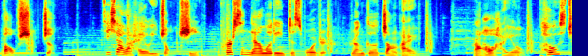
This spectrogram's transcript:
暴食症。接下来还有一种是 personality disorder 人格障碍， 然后还有 post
